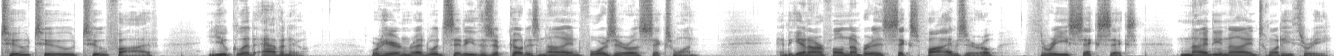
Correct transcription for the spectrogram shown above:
2225 Euclid Avenue. We're here in Redwood City. The zip code is 94061. And again, our phone number is 650 366 9923.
